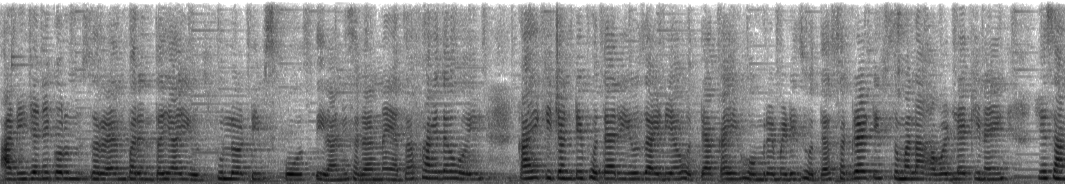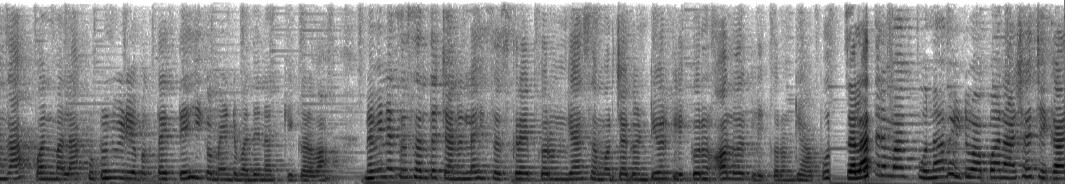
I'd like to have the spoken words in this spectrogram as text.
आणि जेणेकरून सगळ्यांपर्यंत या युजफुल टिप्स पोचतील आणि सगळ्यांना याचा फायदा होईल. काही किचन टिप होत्या रियूज आयडिया होत्या काही होम रेमेडीज होत्या. सगळ्या टिप्स तुम्हाला आवडल्या की नाही हे सांगा. पण मला कुठून व्हिडिओ बघतायत तेही कमेंटमध्ये नक्की कळवा. नवीनच असाल तर चॅनललाही सबस्क्राईब करून घ्या. समोरच्या घंटीवर क्लिक करून ऑलवर क्लिक करून घ्या. चला तर मग पुन्हा भेटू आपण अशाच एका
